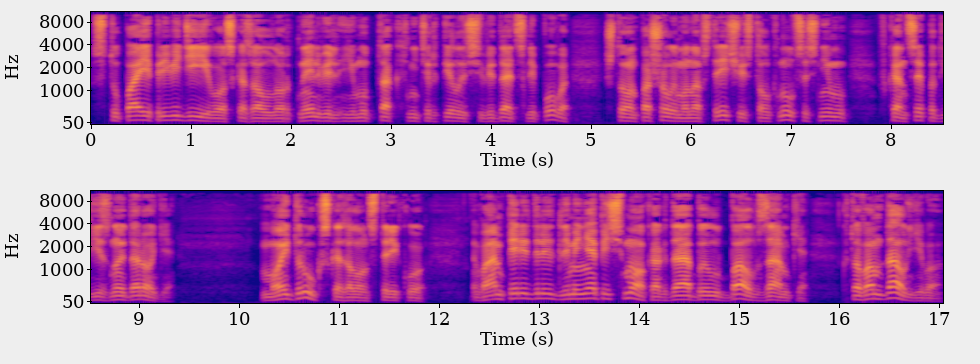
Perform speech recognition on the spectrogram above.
«Ступай и приведи его», — сказал лорд Нельвиль. Ему так не терпелось видать слепого, что он пошел ему навстречу и столкнулся с ним в конце подъездной дороги. «Мой друг», — сказал он старику, — «вам передали для меня письмо, когда был бал в замке. Кто вам дал его?»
